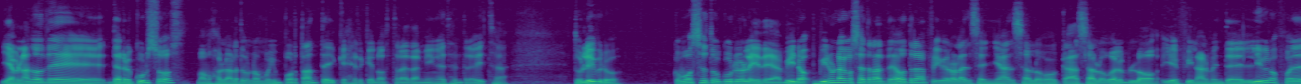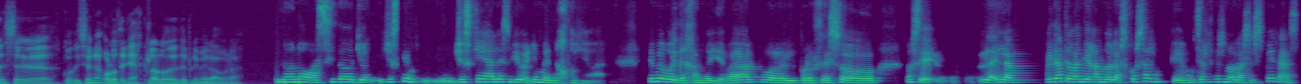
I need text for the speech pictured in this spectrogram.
Y hablando de, de recursos, vamos a hablar de uno muy importante, que es el que nos trae también esta entrevista. Tu libro, ¿Cómo se te ocurrió la idea? ¿Vino, ¿Vino una cosa tras de otra? Primero la enseñanza, luego casa, luego el blog y finalmente el libro. ¿Fue de esas condiciones o lo tenías claro desde primera hora? No, no, ha sido yo. Yo es que, yo es que Alex, yo, yo me dejo llevar. Yo me voy dejando llevar por el proceso, no sé, en la vida te van llegando las cosas que muchas veces no las esperas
